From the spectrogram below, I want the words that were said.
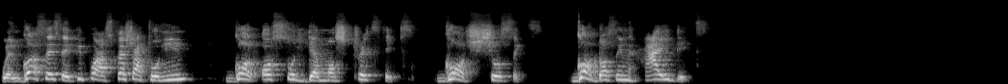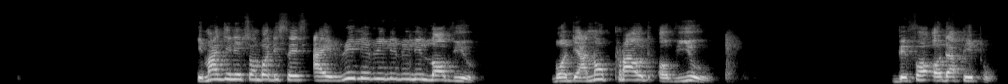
When God says that people are special to Him, God also demonstrates it. God shows it. God doesn't hide it. Imagine if somebody says, I really, really, really love you, but they are not proud of you before other people.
